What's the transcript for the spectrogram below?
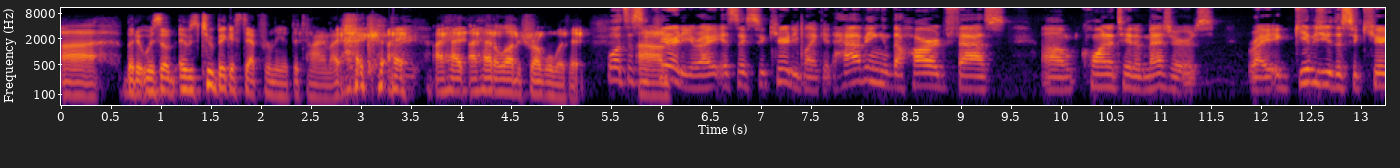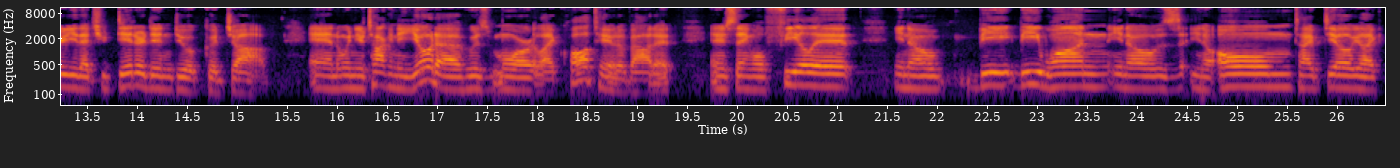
uh, but it was a it was too big a step for me at the time. I I, I, I had I had a lot of trouble with it. Well, it's a security, um, right? It's a security blanket. Having the hard, fast, um, quantitative measures right? It gives you the security that you did or didn't do a good job. And when you're talking to Yoda, who's more like qualitative about it, and you're saying, "Well, feel it," you know, be be one, you know, z- you know, ohm type deal. You're like,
